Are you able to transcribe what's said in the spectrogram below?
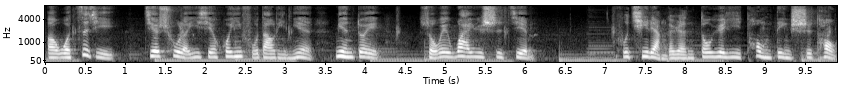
呃，我自己接触了一些婚姻辅导里面，面对所谓外遇事件，夫妻两个人都愿意痛定思痛，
